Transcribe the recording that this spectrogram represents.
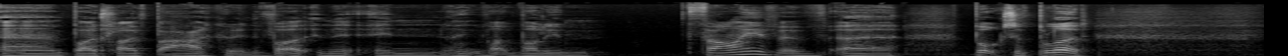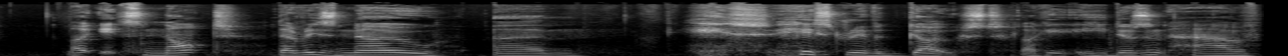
um, by Clive Barker in the, in, the, in I think like volume five of uh, Books of Blood, like it's not there is no um, his, history of a ghost. Like he, he doesn't have.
